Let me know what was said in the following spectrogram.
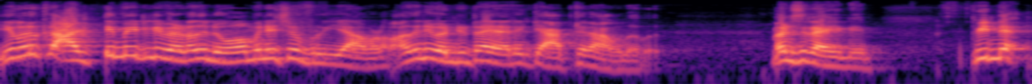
ഇവർക്ക് അൾട്ടിമേറ്റ്ലി വേണ്ടത് നോമിനേഷൻ ഫ്രീ ആവണം. അതിന് വേണ്ടിയിട്ടാണ് എല്ലാവരും ക്യാപ്റ്റൻ ആവുന്നത്. മനസ്സിലായില്ലേ? പിന്നെ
